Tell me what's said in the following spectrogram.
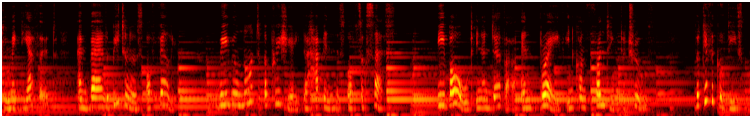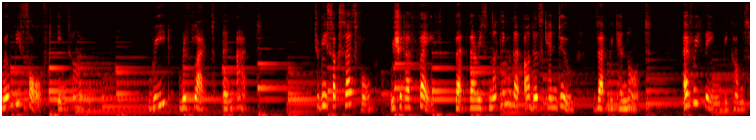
to make the effort and bear the bitterness of failure, we will not appreciate the happiness of success. Be bold in endeavor and brave in confronting the truth. The difficulties will be solved in time read, reflect, and act. To be successful, we should have faith that there is nothing that others can do that we cannot. Everything becomes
